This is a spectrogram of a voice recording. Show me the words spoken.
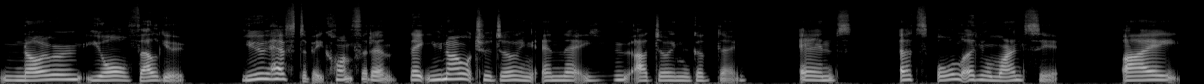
know your value. You have to be confident that you know what you're doing and that you are doing a good thing. And it's all in your mindset. I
